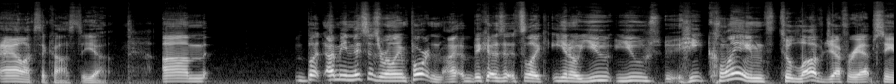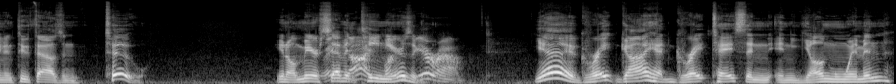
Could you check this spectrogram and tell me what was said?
Alex Acosta, yeah. Um, but I mean, this is really important because it's like you know, you you he claimed to love Jeffrey Epstein in 2002. You know, a mere Great 17 fun years ago. around. Yeah, a great guy, had great taste in in young women.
